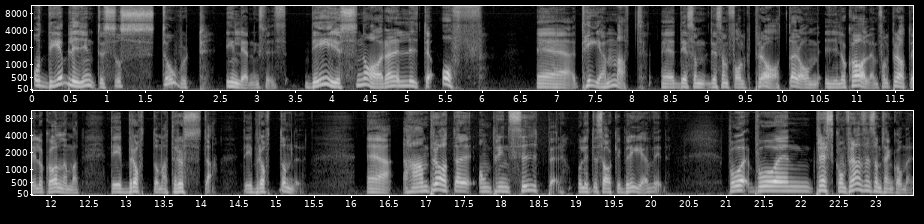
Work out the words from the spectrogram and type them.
Och det blir ju inte så stort inledningsvis. Det är ju snarare lite off eh, temat, eh, det, som, det som folk pratar om i lokalen. Folk pratar i lokalen om att det är bråttom att rösta. Det är bråttom nu. Eh, han pratar om principer och lite saker bredvid. På, på en presskonferensen som sen kommer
